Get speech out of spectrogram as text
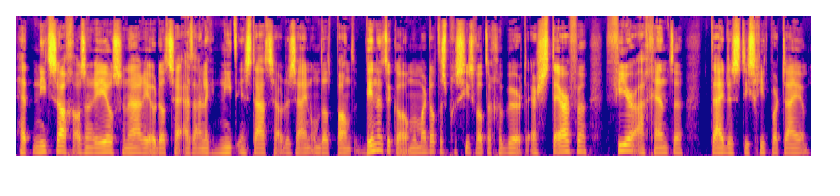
het niet zag als een reëel scenario dat zij uiteindelijk niet in staat zouden zijn om dat pand binnen te komen. Maar dat is precies wat er gebeurt. Er sterven vier agenten tijdens die schietpartijen.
